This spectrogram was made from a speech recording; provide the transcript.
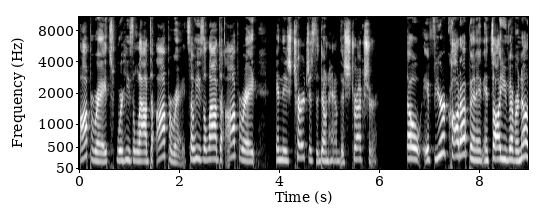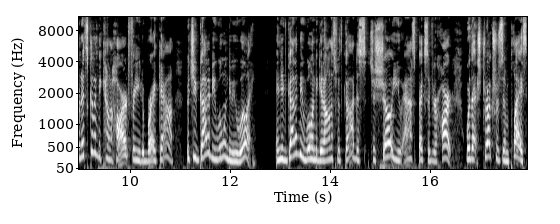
operates where he's allowed to operate. So he's allowed to operate in these churches that don't have this structure. So if you're caught up in it, it's all you've ever known, it's going to be kind of hard for you to break out. But you've got to be willing to be willing. And you've got to be willing to get honest with God to, to show you aspects of your heart where that structure is in place,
